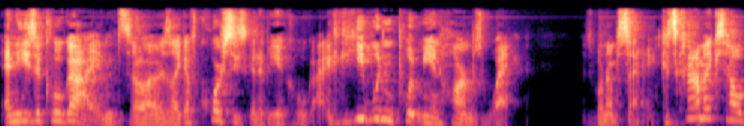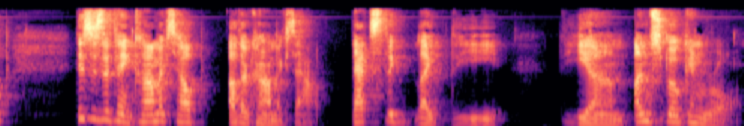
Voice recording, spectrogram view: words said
and he's a cool guy. And so I was like, of course he's going to be a cool guy. He wouldn't put me in harm's way, is what I'm saying. Because comics help. This is the thing. Comics help other comics out. That's the like the the um, unspoken rule.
